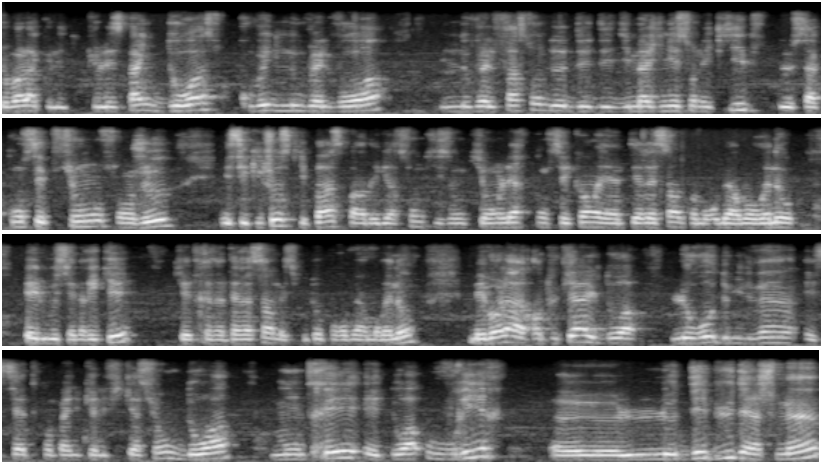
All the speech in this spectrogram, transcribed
voilà que l'Espagne doit trouver une nouvelle voie une nouvelle façon d'imaginer de, son équipe, de sa conception, son jeu. Et c'est quelque chose qui passe par des garçons qui, ont, qui ont l'air conséquents et intéressants comme Robert Moreno et Luis Enrique, qui est très intéressant, mais c'est plutôt pour Robert Moreno. Mais voilà, en tout cas, elle doit, l'Euro 2020 et cette campagne de qualification doit montrer et doit ouvrir euh, le début d'un chemin.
